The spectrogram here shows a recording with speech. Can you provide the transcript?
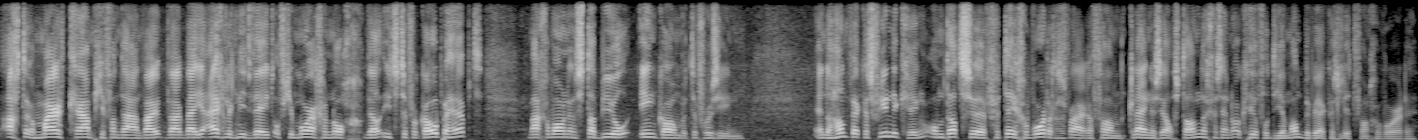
achter een marktkraampje vandaan, waar, waarbij je eigenlijk niet weet of je morgen nog wel iets te verkopen hebt. maar gewoon een stabiel inkomen te voorzien. En de handwerkersvriendenkring, omdat ze vertegenwoordigers waren van kleine zelfstandigen, zijn ook heel veel diamantbewerkers lid van geworden.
